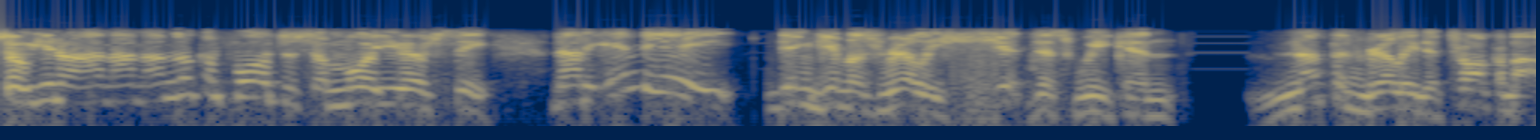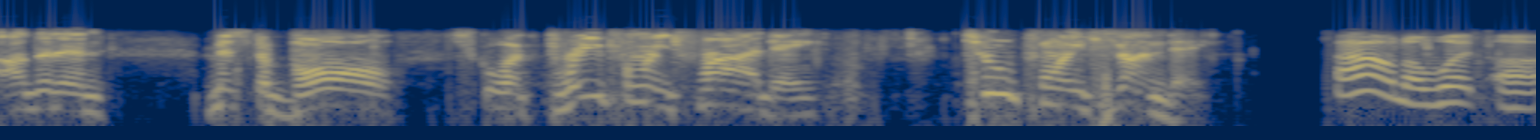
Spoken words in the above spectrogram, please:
So you know, I'm I'm, I'm looking forward to some more UFC. Now the NBA didn't give us really shit this weekend. Nothing really to talk about other than Mr. Ball scored three points Friday, two points Sunday. I don't know what uh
